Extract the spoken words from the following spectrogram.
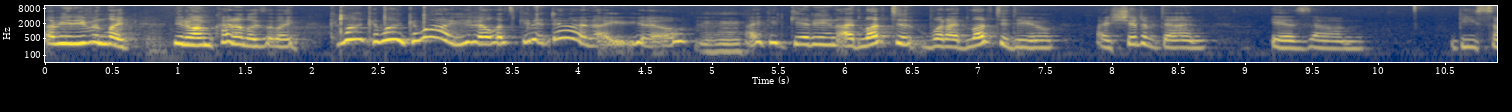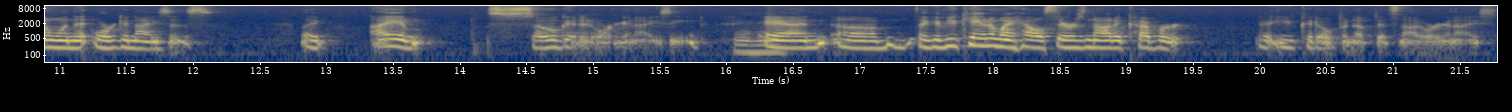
I mean, even like you know, I'm kind of like, like, come on, come on, come on. You know, let's get it done. I you know, I could get in. I'd love to. What I'd love to do, I should have done, is um, be someone that organizes. Like I am so good at organizing. And um, like if you came to my house, there's not a cupboard that you could open up that's not organized.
